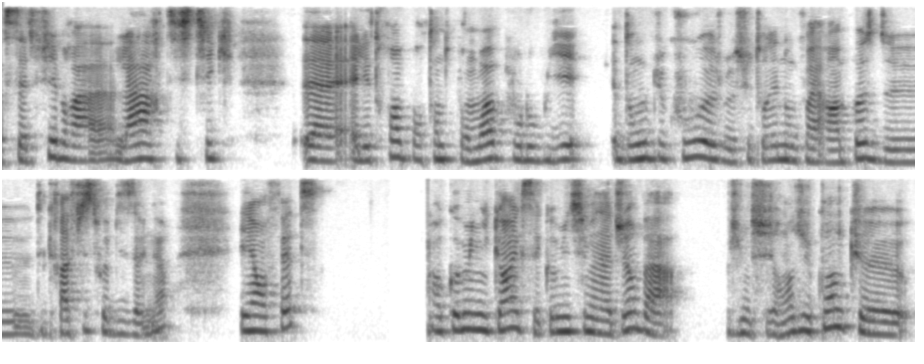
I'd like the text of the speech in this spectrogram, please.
cette fibre là artistique, elle est trop importante pour moi pour l'oublier. Donc du coup, je me suis tournée donc vers un poste de, de graphiste web designer. Et en fait, en communiquant avec ces community managers, bah, je me suis rendu compte que,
